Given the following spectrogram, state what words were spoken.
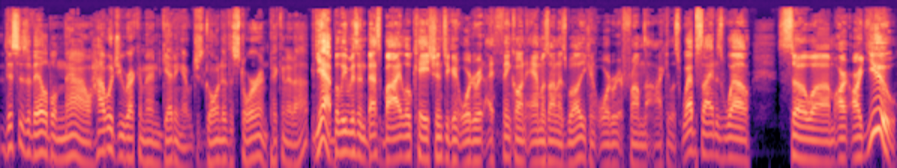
this is available now. How would you recommend getting it? Just going to the store and picking it up? yeah i believe it's in best buy locations you can order it i think on amazon as well you can order it from the oculus website as well so um are, are you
